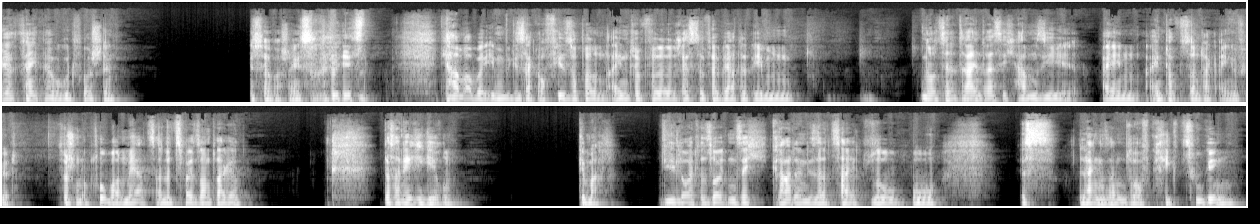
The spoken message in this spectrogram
Ja, kann ich mir aber gut vorstellen. Ist ja wahrscheinlich so gewesen. Die haben aber eben, wie gesagt, auch viel Suppe und Eintöpfe, Reste verwertet. Eben 1933 haben sie einen Eintopfsonntag eingeführt. Zwischen Oktober und März, alle zwei Sonntage. Das hat die Regierung gemacht. Die Leute sollten sich gerade in dieser Zeit, so wo es langsam so auf Krieg zuging,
